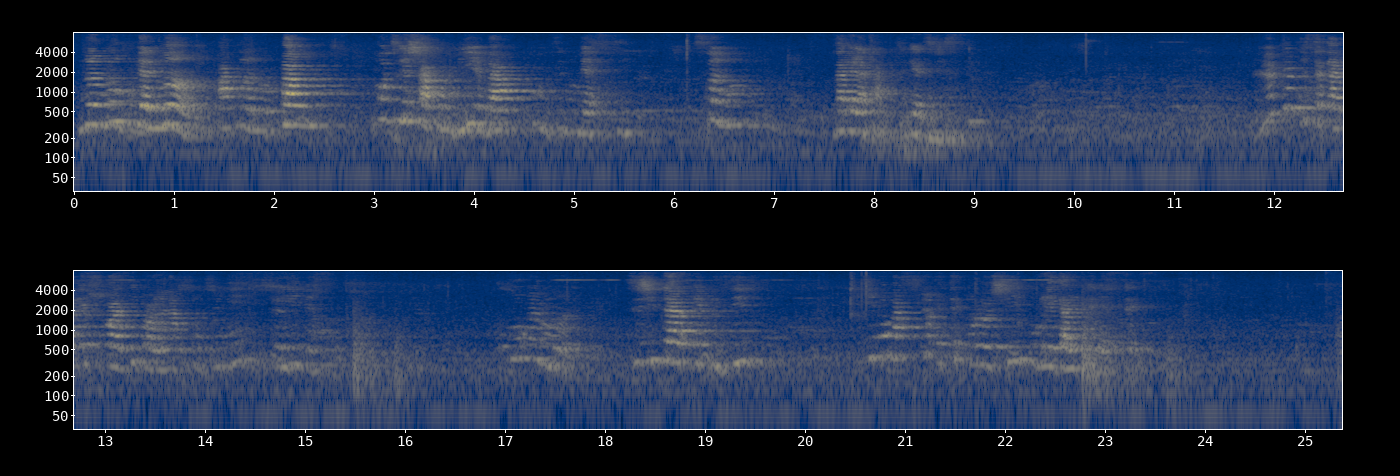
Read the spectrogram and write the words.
Dans nos gouvernements, après nos femmes, nous disons chaque bien bas pour nous dire merci. Sans nous, la vie est très difficile. Le thème de cette année choisi par les Nations Unies se lit ainsi. Pour un monde digital inclusif, innovation et technologie pour l'égalité des sexes.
